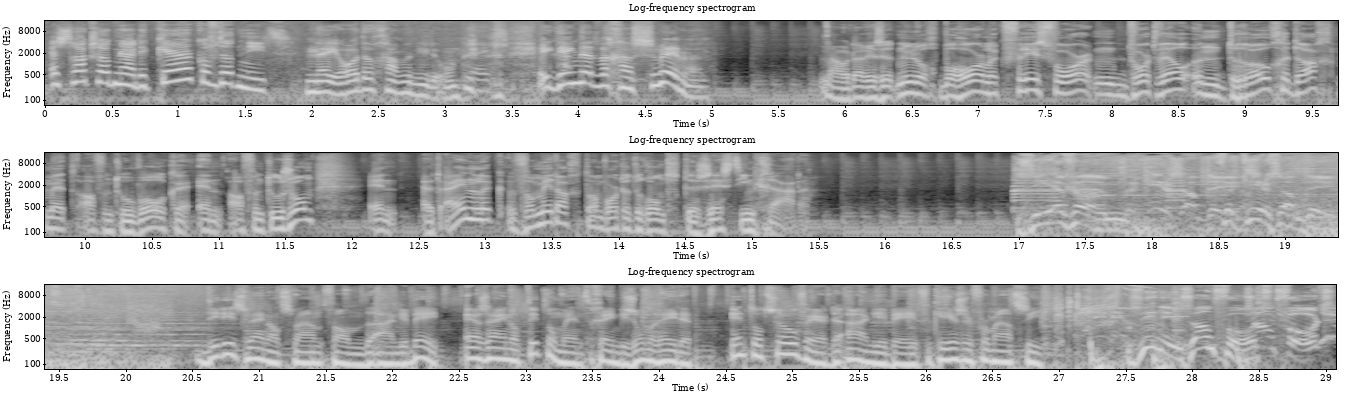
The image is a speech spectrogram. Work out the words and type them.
En straks ook naar de kerk of dat niet? Nee hoor, dat gaan we niet doen. Nee. ik denk dat we gaan zwemmen. Nou, daar is het nu nog behoorlijk fris voor. Het wordt wel een droge dag met af en toe wolken en af en toe zon. En uiteindelijk vanmiddag dan wordt het rond de 16 graden. ZFM, verkeersupdate. verkeersupdate. Dit is Wijnand Zwaan van de ANWB. Er zijn op dit moment geen bijzonderheden. En tot zover de ANWB Verkeersinformatie. Zin in Zandvoort, Zandvoort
